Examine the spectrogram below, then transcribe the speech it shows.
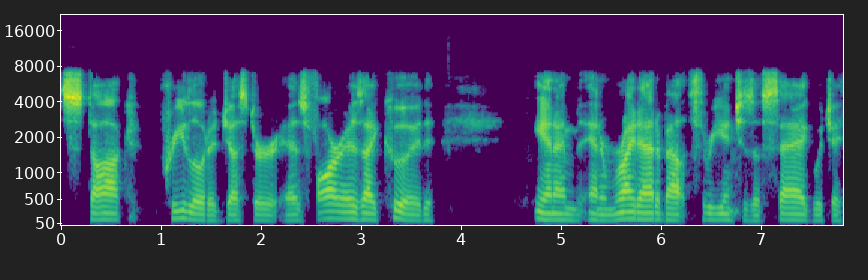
stock preload adjuster as far as i could and i'm and i'm right at about three inches of sag which i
